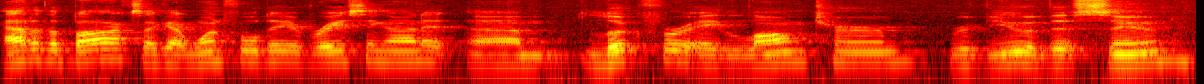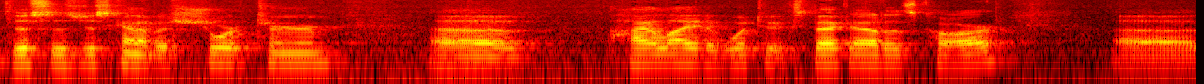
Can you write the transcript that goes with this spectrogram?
out of the box, I got one full day of racing on it. Um, look for a long-term review of this soon. This is just kind of a short-term uh, highlight of what to expect out of this car. Uh,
